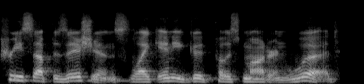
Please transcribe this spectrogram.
presuppositions like any good postmodern would.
